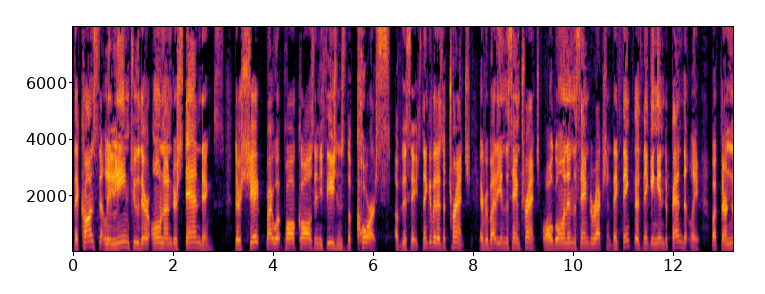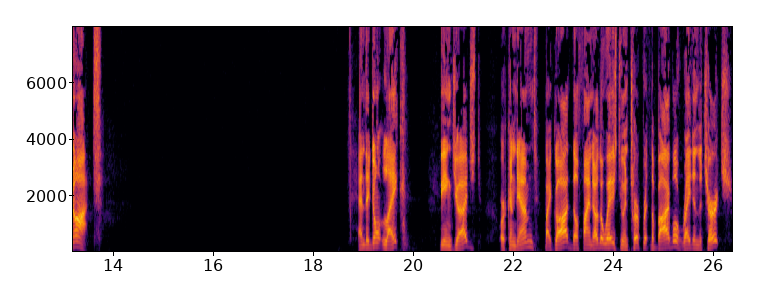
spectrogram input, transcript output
They constantly lean to their own understandings. They're shaped by what Paul calls in Ephesians the course of this age. Think of it as a trench. Everybody in the same trench, all going in the same direction. They think they're thinking independently, but they're not. And they don't like being judged or condemned by God, they'll find other ways to interpret the Bible right in the church.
